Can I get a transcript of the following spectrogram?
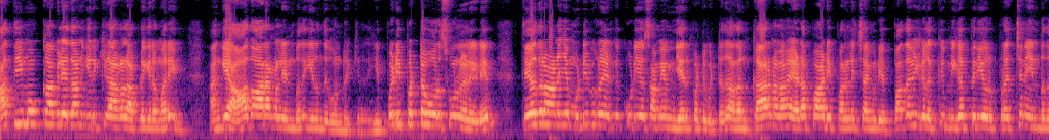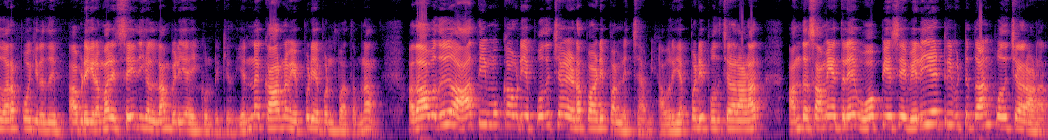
அதிமுகவிலே தான் இருக்கிறார்கள் அப்படிங்கிற மாதிரி அங்கே ஆதாரங்கள் என்பது இருந்து கொண்டிருக்கிறது. இப்படிப்பட்ட ஒரு சூழ்நிலையிலே தேர்தல் ஆணைய முடிவுகளை எடுக்கக்கூடிய சமயம் ஏற்பட்டு விட்டது. அதன் காரணமாக எடப்பாடி பழனிசாமியுடைய பதவிகளுக்கு மிகப்பெரிய ஒரு பிரச்சனை என்பது வரப்போகிறது அப்படிங்கிற மாதிரி செய்திகள் எல்லாம் வெளியாகி கொண்டிருக்கிறது. என்ன காரணம் எப்படி அப்படின்னு பார்த்தோம்னா அதாவது அதிமுகவுடைய பொதுச்செயலர் எடப்பாடி பழனிசாமி. அவர் எப்படி பொதுச்செயலரானார் அந்த சமயத்திலே ஓபிஎஸ்ஐ வெளியேற்றி விட்டு தான் பொதுச்செயலரானார்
